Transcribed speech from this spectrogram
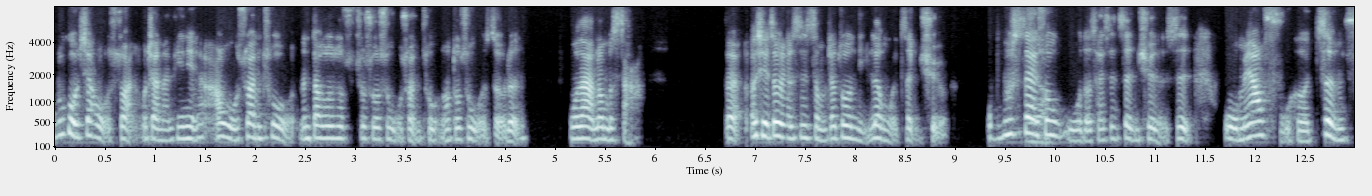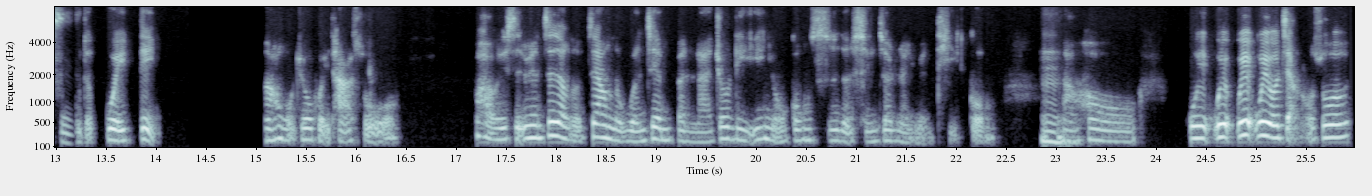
如果叫我算，我讲难听点啊，我算错，那到时候就说是我算错，然后都是我的责任。我哪有那么傻？对，而且这个是什么叫做你认为正确？我不是在说我的才是正确的，是我们要符合政府的规定。然后我就回他说：“不好意思，因为这样的这样的文件本来就理应由公司的行政人员提供。”嗯，然后我也我也我也我有讲，我说：“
